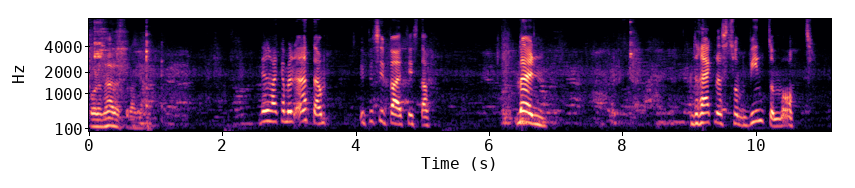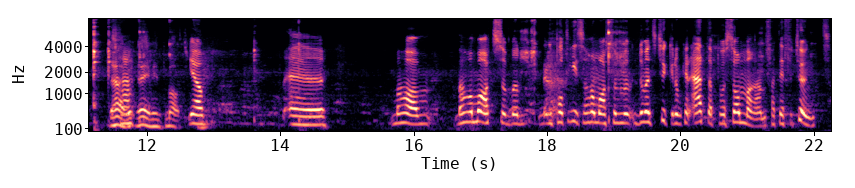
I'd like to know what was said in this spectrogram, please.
på den här restaurangen? Den här kan man äta i princip varje tisdag. Men det räknas som vintermat. Det här det är vintermat. Ja. Eh, man, har, man har mat som man, eller portugiser har mat som de inte tycker de kan äta på sommaren för att det är för tungt.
